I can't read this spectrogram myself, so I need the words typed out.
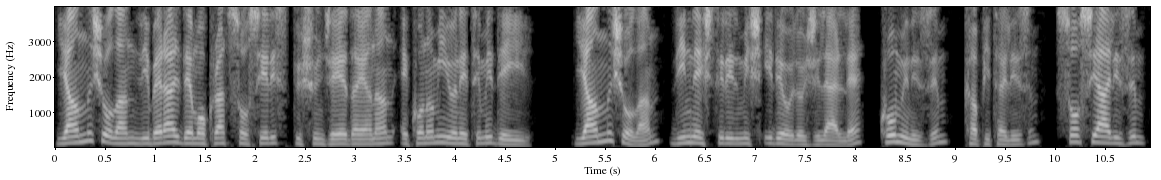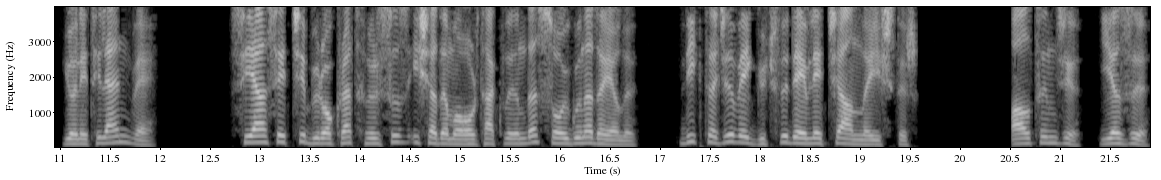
Yanlış olan liberal demokrat sosyalist düşünceye dayanan ekonomi yönetimi değil. Yanlış olan, dinleştirilmiş ideolojilerle, komünizm, kapitalizm, sosyalizm, yönetilen ve Siyasetçi bürokrat hırsız iş adamı ortaklığında soyguna dayalı. Diktacı ve güçlü devletçi anlayıştır. 6. Yazı.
